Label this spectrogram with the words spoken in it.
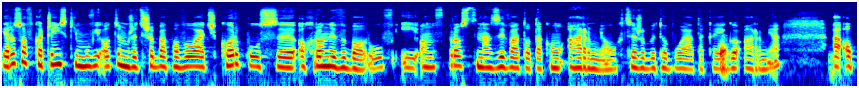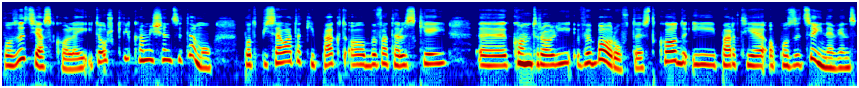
Jarosław Kaczyński mówi o tym, że trzeba powołać korpus y, ochrony wyborów i on wprost nazywa to taką armią, chce, żeby to była taka tak. jego armia. A opozycja z kolei, i to już kilka miesięcy temu, podpisała taki pakt o obywatelskiej y, kontroli wyborów. To jest KOD i partie opozycyjne, więc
